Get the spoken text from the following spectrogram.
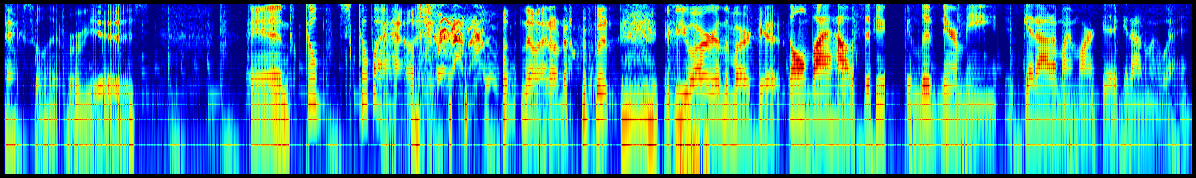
excellent reviews. And go go buy a house. no, I don't know. But if you are in the market, Don't buy a house if you live near me. Get out of my market. Get out of my way.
